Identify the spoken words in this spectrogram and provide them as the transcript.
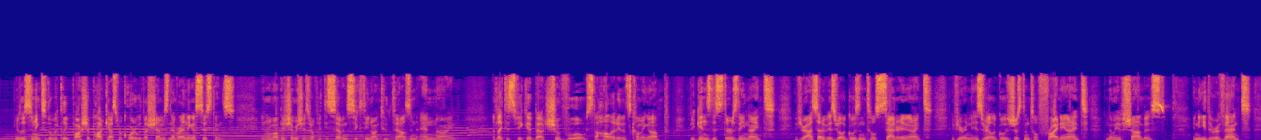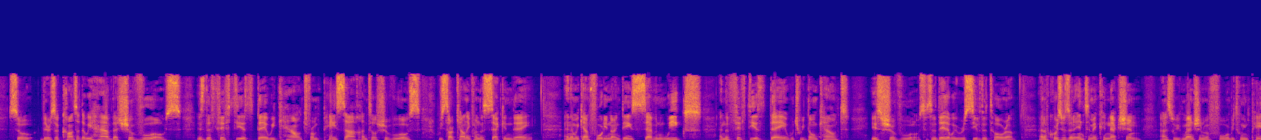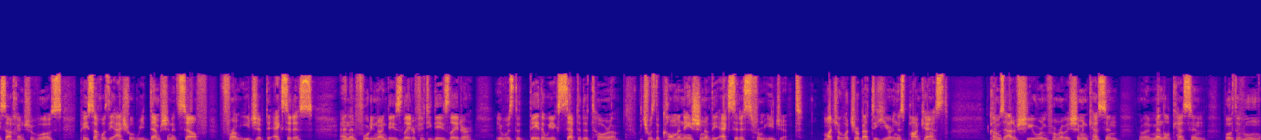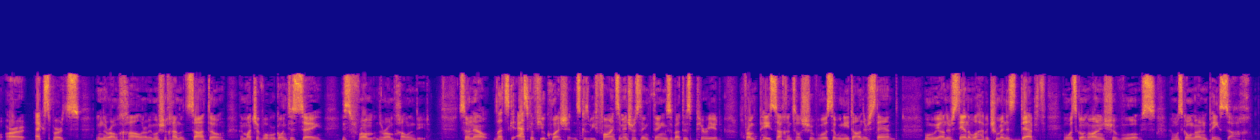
You're listening to the weekly Parsha podcast recorded with Hashem's never-ending assistance in Ramat Shemish Israel 5769 2009. I'd like to speak about Shavuos, the holiday that's coming up. Begins this Thursday night. If you're outside of Israel, it goes until Saturday night. If you're in Israel, it goes just until Friday night, and then we have Shabbos. In either event, so there's a concept that we have that Shavuos is the 50th day. We count from Pesach until Shavuos. We start counting from the second day, and then we count 49 days, seven weeks, and the 50th day, which we don't count, is Shavuos. It's the day that we receive the Torah. And of course, there's an intimate connection, as we've mentioned before, between Pesach and Shavuos. Pesach was the actual redemption itself from Egypt, the Exodus. And then 49 days later, 50 days later, it was the day that we accepted the Torah, which was the culmination of the Exodus from Egypt. Much of what you're about to hear in this podcast comes out of shiurim from Rabbi Shimon Kessin, Rabbi Mendel Kessin, both of whom are experts in the Ramchal, Rabbi Moshe Chaim Luzzatto, and much of what we're going to say is from the Ramchal indeed. So now let's ask a few questions because we find some interesting things about this period from Pesach until Shavuos that we need to understand. When we understand them, we'll have a tremendous depth in what's going on in Shavuos and what's going on in Pesach.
